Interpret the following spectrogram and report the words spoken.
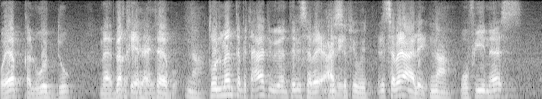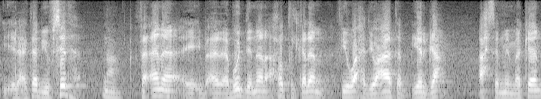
ويبقى الود ما بقي العتاب. نعم. طول ما انت بتعاتب يبقى انت لسه باقي عليه لسه في ود. لسه باقي عليه نعم. وفي ناس العتاب يفسدها. نعم. فأنا يبقى لابد إن أنا أحط الكلام في واحد يعاتب يرجع أحسن مما كان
